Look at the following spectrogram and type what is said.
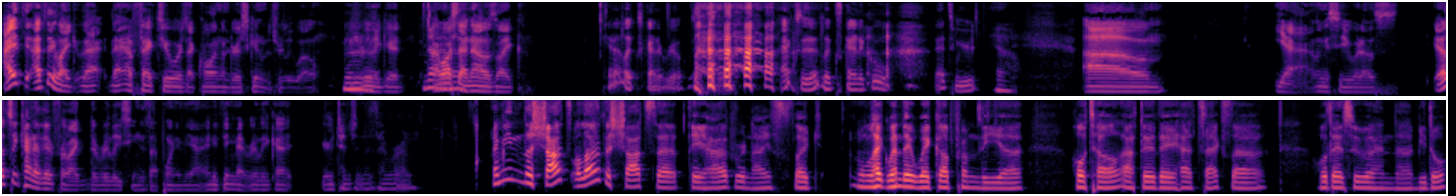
I th- I think like that that effect too, where it's like crawling under his skin, was really well. It was Mhm. really good. I watched that now. I was like, yeah, that looks kind of real. Actually, that looks kind of cool. That's weird. Yeah. Um. Yeah. Let me see what else. Yeah, that's like kind of it for like the releasing scenes that point in the. Anything that really got your attention this time around? I mean, the shots, a lot of the shots that they had were nice. Like, like when they wake up from the uh, hotel after they had sex, uh, Odesu and uh, Mido,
